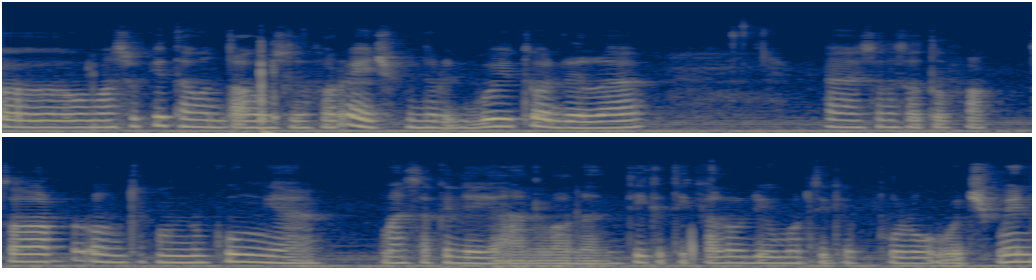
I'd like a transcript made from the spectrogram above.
uh, memasuki tahun-tahun silver age menurut gue itu adalah uh, salah satu faktor untuk mendukungnya masa kejayaan lo nanti ketika lo di umur 30 which mean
